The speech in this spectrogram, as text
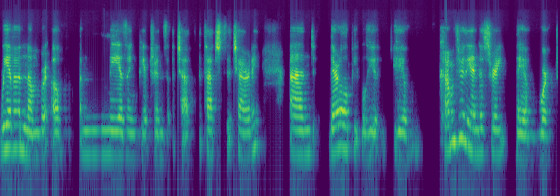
we have a number of amazing patrons attached to the charity, and they're all people who, who have come through the industry, they have worked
